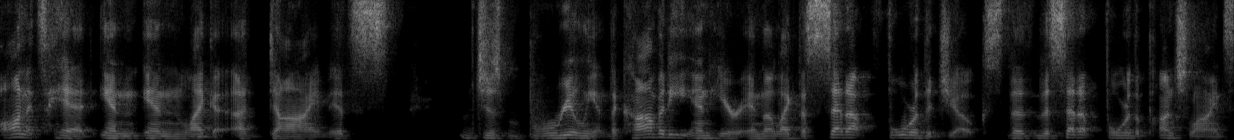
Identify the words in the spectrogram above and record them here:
on its head in in like a, a dime it's just brilliant. The comedy in here and the like the setup for the jokes, the the setup for the punchlines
